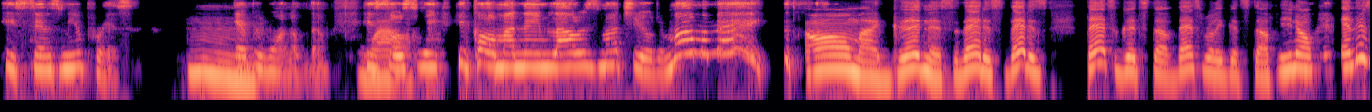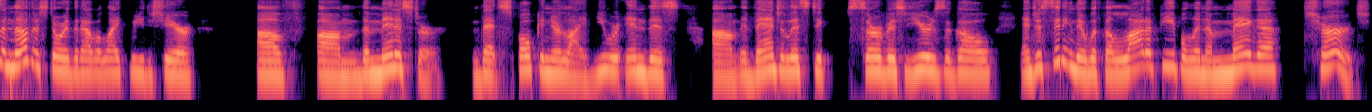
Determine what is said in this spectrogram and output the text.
he sends me a present. Mm. Every one of them. He's wow. so sweet. He called my name loud as my children. Mama May. oh my goodness. That is that is that's good stuff. That's really good stuff. You know, and there's another story that I would like for you to share of um, the minister that spoke in your life. You were in this um, evangelistic service years ago and just sitting there with a lot of people in a mega church.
